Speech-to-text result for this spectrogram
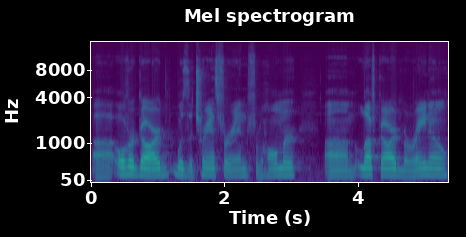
uh, over guard was the transfer in from Homer. Um, left guard Moreno,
